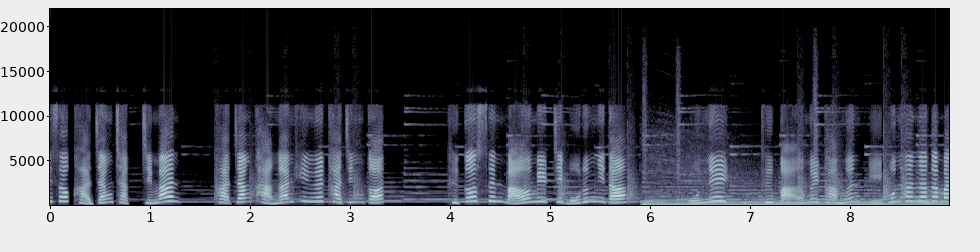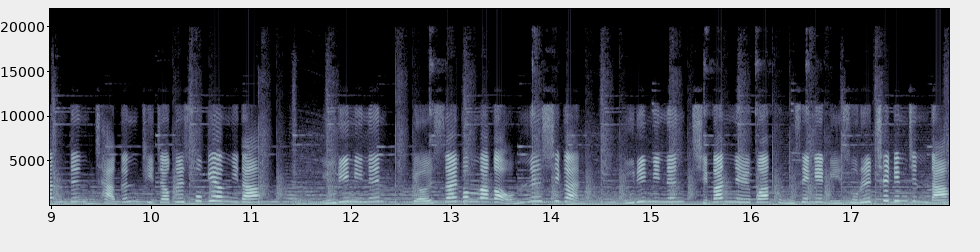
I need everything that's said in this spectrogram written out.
세상에서 가장 작지만 가장 강한 힘을 가진 것. 그것은 마음일지 모릅니다. 오늘 그 마음을 담은 일본 하나가 만든 작은 기적을 소개합니다. 유리미는 10살 엄마가 없는 시간. 유리미는 집안일과 동생의 미소를 책임진다.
